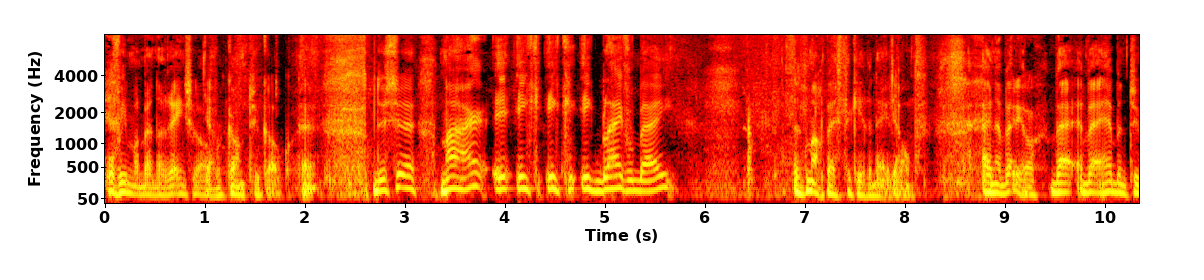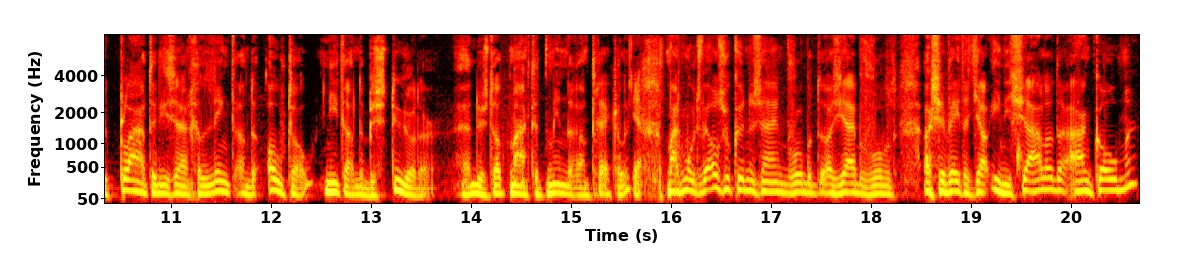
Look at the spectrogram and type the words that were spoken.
Of iemand met een Range Rover, kan natuurlijk ook. Dus, eh, maar ik, ik, ik blijf erbij. Het mag best een keer in Nederland. En eh, wij, wij hebben natuurlijk platen die zijn gelinkt aan de auto, niet aan de bestuurder. Hè, Dus dat maakt het minder aantrekkelijk. Ja. Maar het moet wel zo kunnen zijn, bijvoorbeeld als jij bijvoorbeeld, als je weet dat jouw initialen eraan komen,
